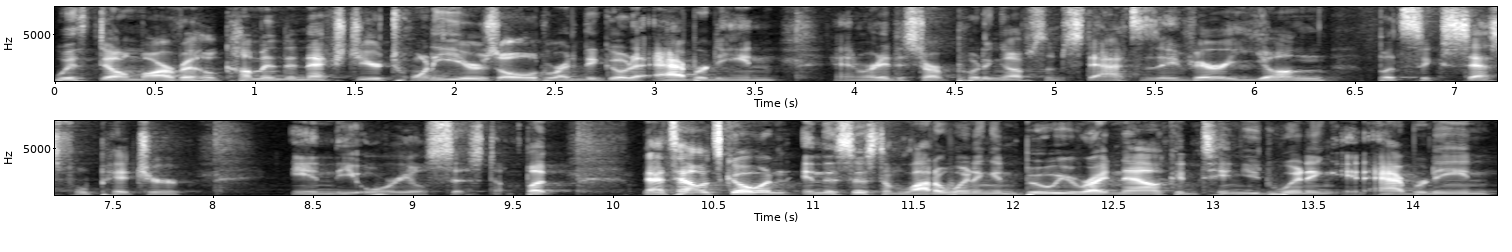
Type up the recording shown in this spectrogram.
with Delmarva. He'll come into next year 20 years old, ready to go to Aberdeen and ready to start putting up some stats as a very young but successful pitcher in the Orioles system. But that's how it's going in the system. A lot of winning in Bowie right now, continued winning in Aberdeen,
